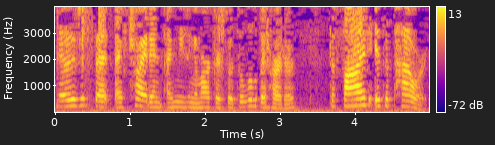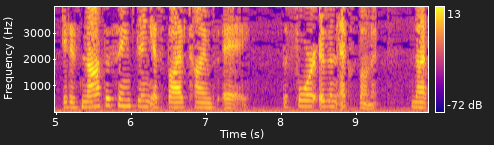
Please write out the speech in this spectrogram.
Notice that I've tried and I'm using a marker so it's a little bit harder. The 5 is a power. It is not the same thing as 5 times a. The 4 is an exponent not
